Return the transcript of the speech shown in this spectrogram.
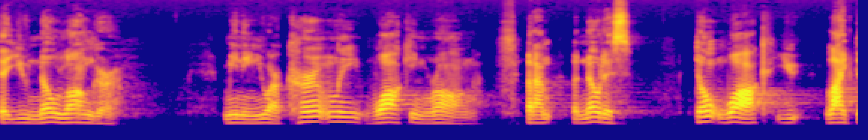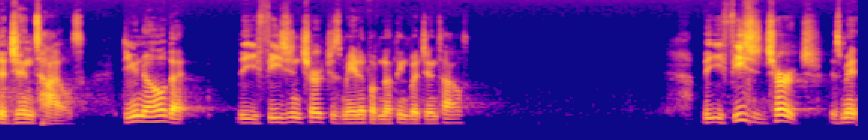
That you no longer, meaning you are currently walking wrong. But, I'm, but notice, don't walk you, like the Gentiles. Do you know that the Ephesian church is made up of nothing but Gentiles? The Ephesian church is made,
